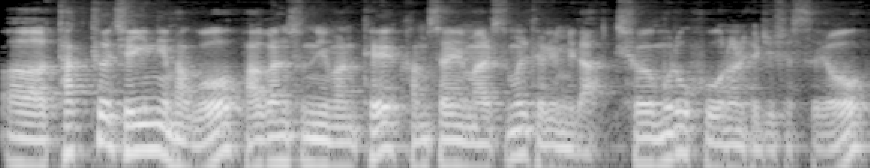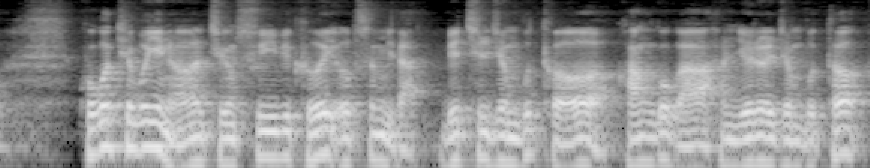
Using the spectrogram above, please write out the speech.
어, 닥터 제이님하고 박안수님한테 감사의 말씀을 드립니다. 처음으로 후원을 해주셨어요. 고고TV는 지금 수입이 거의 없습니다. 며칠 전부터 광고가 한 열흘 전부터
